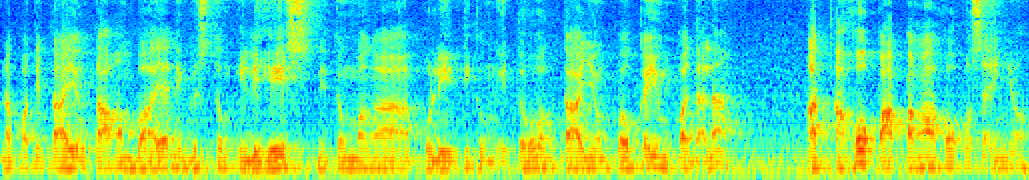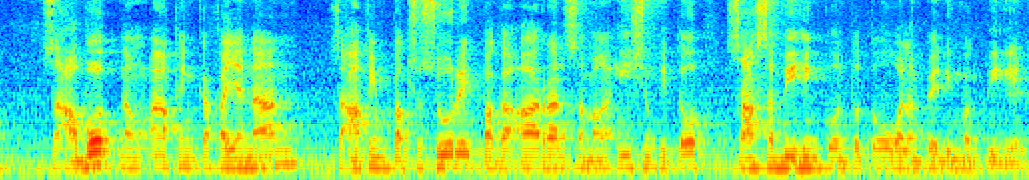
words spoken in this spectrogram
na pati tayong taong bayan ni gustong ilihis nitong mga politikong ito. Huwag tayong, huwag kayong padala. At ako, papangako ko sa inyo, sa abot ng aking kakayanan, sa aking pagsusuri, pag-aaral sa mga isyong ito, sasabihin ko ang totoo, walang pwedeng magpigil.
